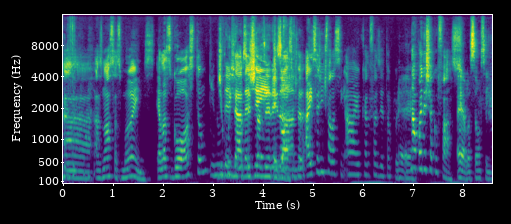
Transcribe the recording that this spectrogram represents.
a- as nossas mães, elas gostam de cuidar da gente. gostam de fazer- Aí se a gente fala assim, ah, eu quero fazer tal coisa. É. Não, pode deixar que eu faço. É, elas são assim.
